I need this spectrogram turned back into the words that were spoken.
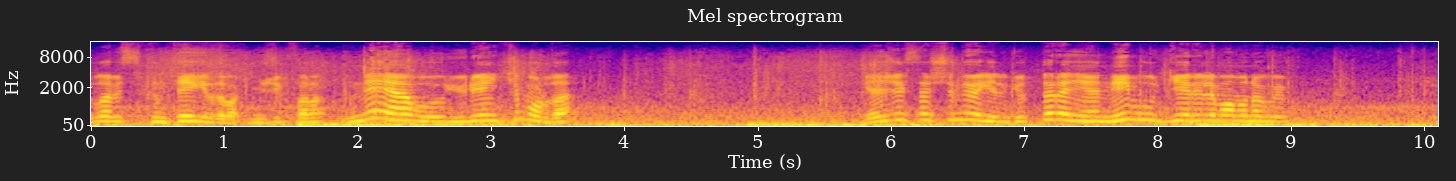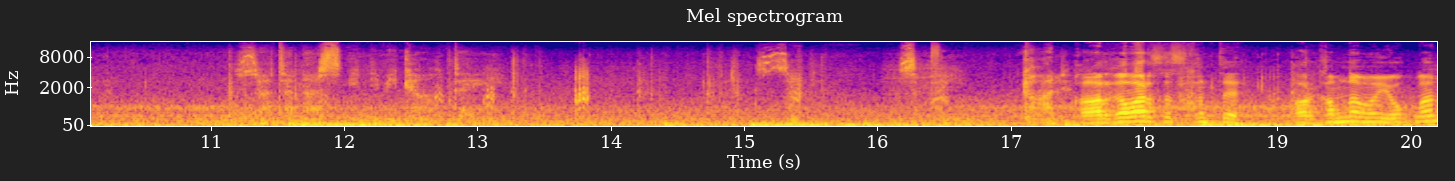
Bu da bir sıkıntıya girdi bak müzik falan. Ne ya bu? Yürüyen kim orada? Geleceksen şimdi ve gel götleren ya. Ne bu gerilim amına koyayım? Satanas inimicante. Karga varsa sıkıntı. Arkamda mı? Yok lan.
